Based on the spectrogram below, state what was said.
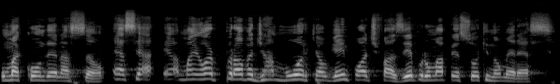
uma condenação. Essa é a, é a maior prova de amor que alguém pode fazer por uma pessoa que não merece.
